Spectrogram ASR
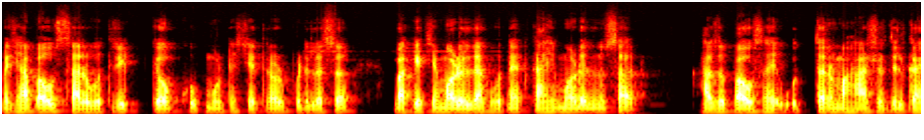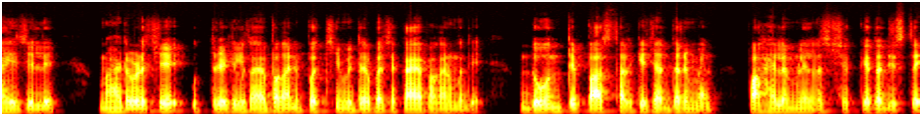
म्हणजे हा पाऊस सार्वत्रिक किंवा खूप मोठ्या क्षेत्रावर पडेल असं बाकीचे मॉडेल दाखवत नाहीत. काही मॉडेलनुसार हा जो पाऊस आहे उत्तर महाराष्ट्रातील काही जिल्हे, मराठवाड्याचे उत्तरेतील काही भाग आणि पश्चिम विदर्भाच्या काही भागांमध्ये दोन ते पाच तारखेच्या दरम्यान पाहायला मिळेल अशी शक्यता दिसते.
